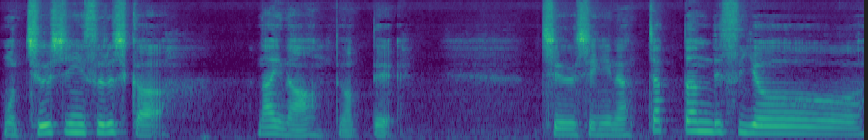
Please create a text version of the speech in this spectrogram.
もう中止にするしかないなってなって中止になっちゃったんですよ。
